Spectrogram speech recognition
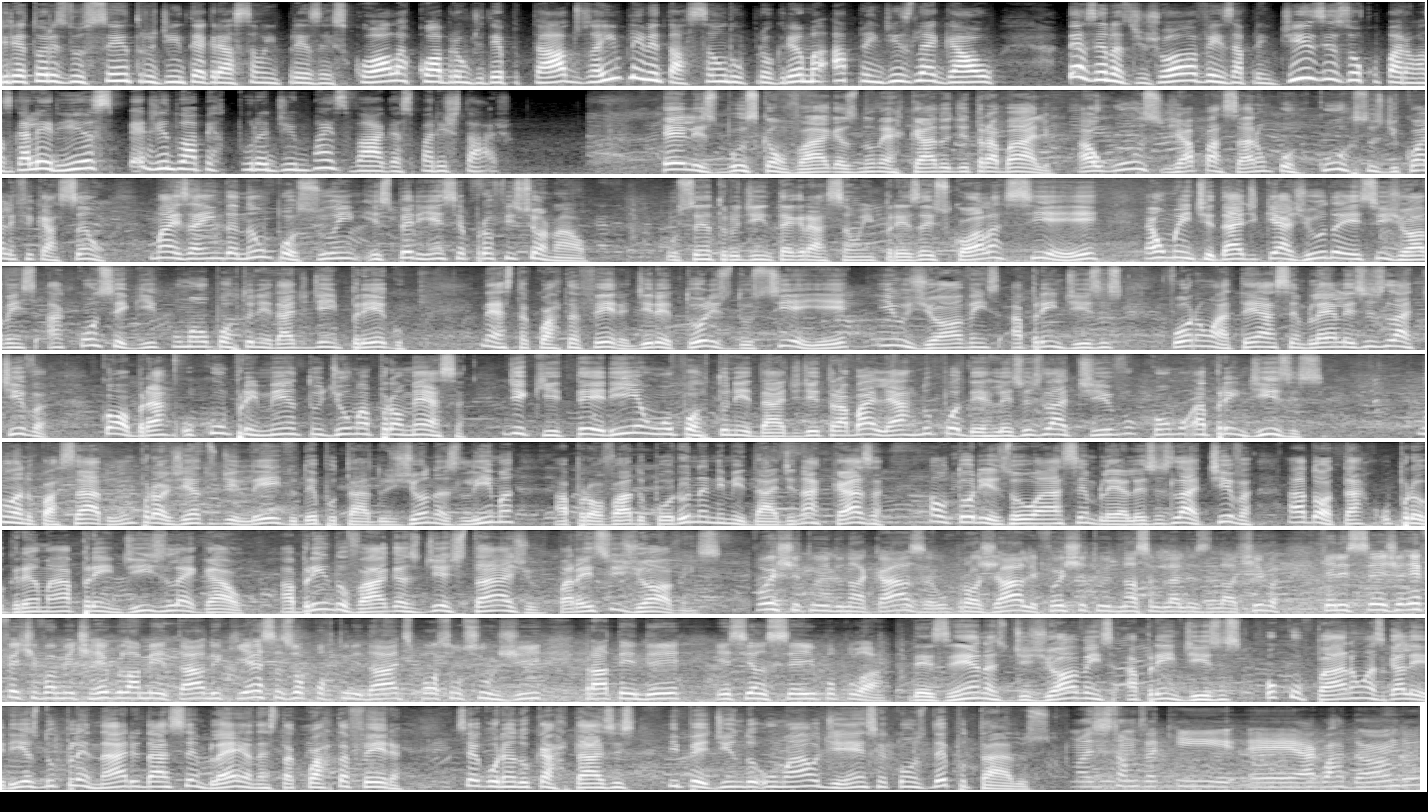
Diretores do Centro de Integração Empresa-Escola cobram de deputados a implementação do programa Aprendiz Legal. Dezenas de jovens aprendizes ocuparam as galerias pedindo a abertura de mais vagas para estágio. Eles buscam vagas no mercado de trabalho. Alguns já passaram por cursos de qualificação, mas ainda não possuem experiência profissional. O Centro de Integração Empresa-Escola, CIEE, é uma entidade que ajuda esses jovens a conseguir uma oportunidade de emprego. Nesta quarta-feira, diretores do CIEE e os jovens aprendizes foram até a Assembleia Legislativa cobrar o cumprimento de uma promessa de que teriam oportunidade de trabalhar no Poder Legislativo como aprendizes. No ano passado, um projeto de lei do deputado Jonas Lima, aprovado por unanimidade na Casa, autorizou a Assembleia Legislativa a adotar o programa Aprendiz Legal, abrindo vagas de estágio para esses jovens. Foi instituído na Casa, o Projale foi instituído na Assembleia Legislativa, que ele seja efetivamente regulamentado e que essas oportunidades possam surgir para atender esse anseio popular. Dezenas de jovens aprendizes ocuparam as galerias do plenário da Assembleia nesta quarta-feira segurando cartazes e pedindo uma audiência com os deputados. Nós estamos aqui é, aguardando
